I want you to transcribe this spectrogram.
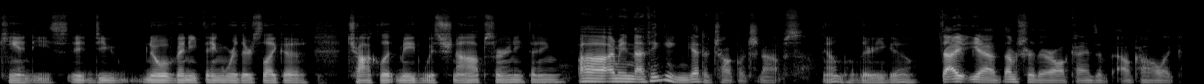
candies. Eh, Do you know of anything where there's like a chocolate made with schnapps or anything? Uh, I mean, I think you can get a chocolate schnapps. Oh, well, there you go. I, yeah, I'm sure there are all kinds of alcoholic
